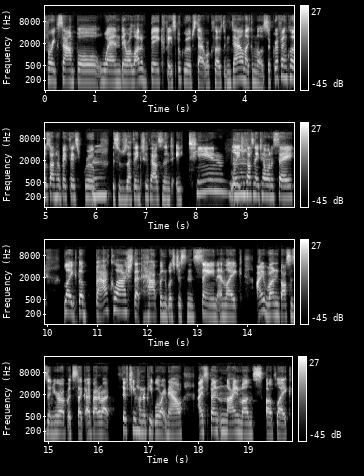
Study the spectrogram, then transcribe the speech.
for example, when there were a lot of big Facebook groups that were closing down, like Melissa Griffin closed down her big Facebook group. Mm. This was, I think, 2018, mm. late 2018, I want to say. Like the backlash that happened was just insane. And like I run bosses in Europe. It's like about about 1500 people right now. I spent nine months of like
